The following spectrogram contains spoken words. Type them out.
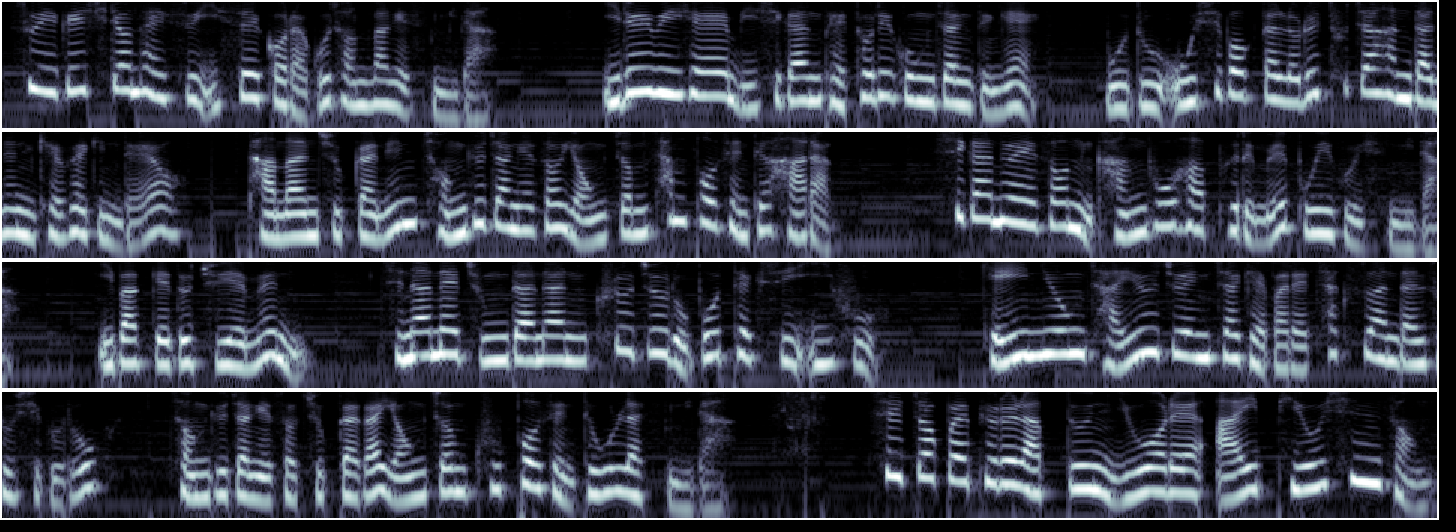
수익을 실현할 수 있을 거라고 전망했습니다. 이를 위해 미시간 배터리 공장 등에 모두 50억 달러를 투자한다는 계획인데요. 다만 주가는 정규장에서 0.3% 하락, 시간외에선 강보합 흐름을 보이고 있습니다. 이 밖에도 GM은 지난해 중단한 크루즈 로보택시 이후 개인용 자율주행차 개발에 착수한다는 소식으로 정규장에서 주가가 0.9% 올랐습니다. 실적 발표를 앞둔 6월의 IPO 신성,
